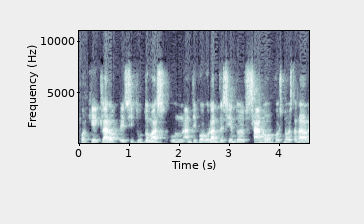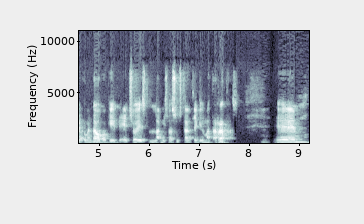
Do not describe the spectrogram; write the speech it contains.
porque, claro, eh, si tú tomas un anticoagulante siendo sano, pues no está nada recomendado, porque de hecho es la misma sustancia que el matarratas. Em,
